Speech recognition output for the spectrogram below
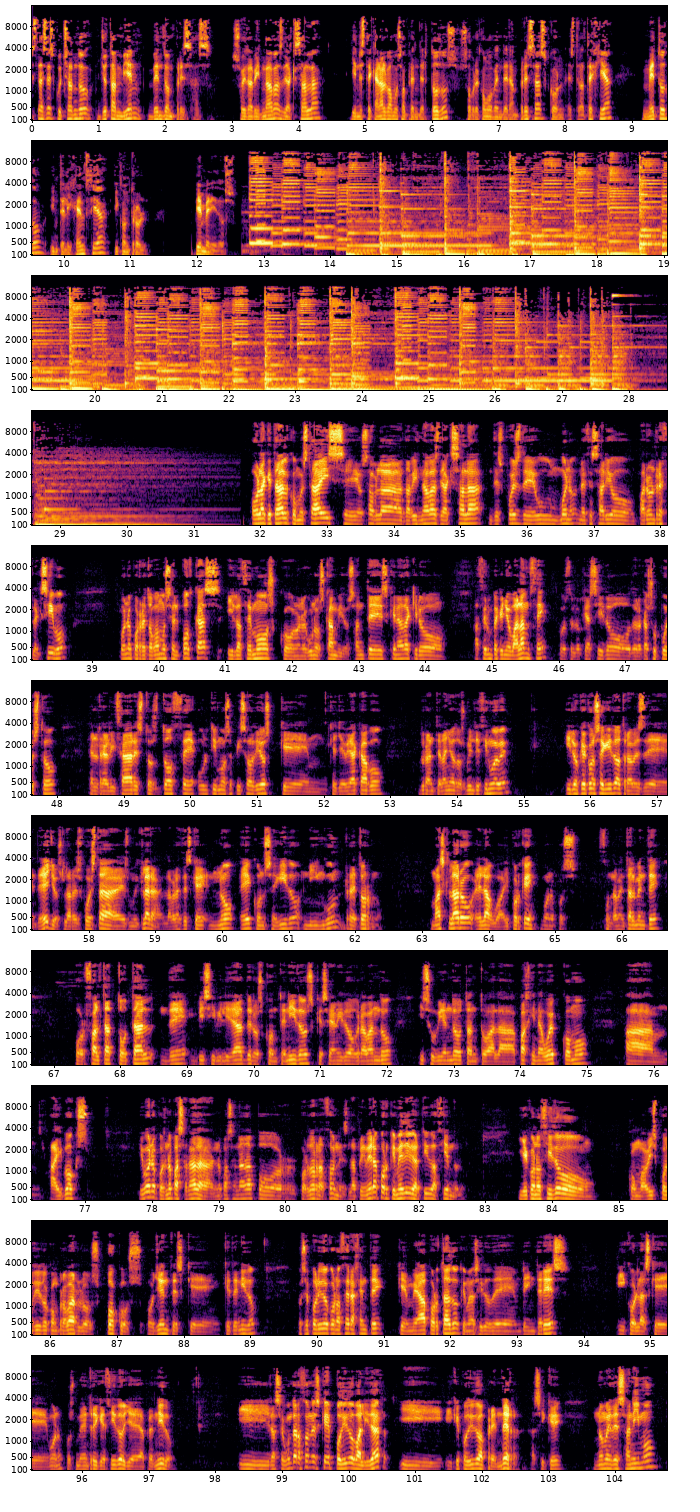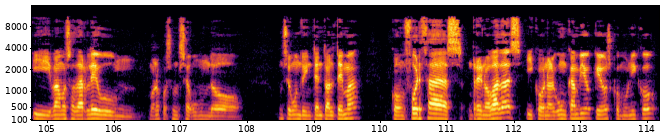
Estás escuchando Yo también vendo empresas. Soy David Navas de Axala y en este canal vamos a aprender todos sobre cómo vender a empresas con estrategia, método, inteligencia y control. Bienvenidos. Hola, ¿qué tal? ¿Cómo estáis? Eh, os habla David Navas de Axala después de un, bueno, necesario parón reflexivo. Bueno, pues retomamos el podcast y lo hacemos con algunos cambios. Antes que nada quiero hacer un pequeño balance, pues de lo que ha sido, de lo que ha supuesto el realizar estos 12 últimos episodios que, que llevé a cabo durante el año 2019 y lo que he conseguido a través de, ellos. La respuesta es muy clara. La verdad es que no he conseguido ningún retorno. Más claro, el agua. ¿Y por qué? Bueno, pues fundamentalmente por falta total de visibilidad de los contenidos que se han ido grabando y subiendo tanto a la página web como a, a iBox. Y bueno, pues no pasa nada, no pasa nada por, por dos razones. La primera porque me he divertido haciéndolo. Y he conocido como habéis podido comprobar los pocos oyentes que, he tenido, pues he podido conocer a gente que me ha aportado, que me ha sido de, interés y con las que, bueno, pues me he enriquecido y he aprendido. Y la segunda razón es que he podido validar y, y, que he podido aprender. Así que no me desanimo y vamos a darle un, bueno, pues un segundo, un segundo intento al tema con fuerzas renovadas y con algún cambio que os comunico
